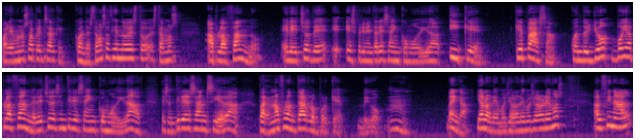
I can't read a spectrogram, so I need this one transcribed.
parémonos a pensar que cuando estamos haciendo esto, estamos aplazando el hecho de eh, experimentar esa incomodidad. ¿Y qué? ¿Qué pasa? Cuando yo voy aplazando el hecho de sentir esa incomodidad, de sentir esa ansiedad, para no afrontarlo, porque digo, mm, venga, ya lo haremos, ya lo haremos, ya lo haremos, al final,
